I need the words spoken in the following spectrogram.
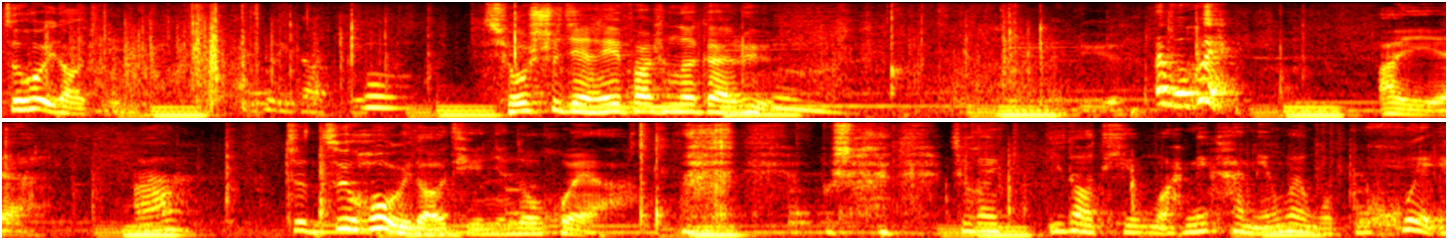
最后一道题，最后一道题。求事件 A 发生的概率。哎，我会。阿姨，啊，这最后一道题您都会啊？不是，最后一道题我还没看明白，我不会。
